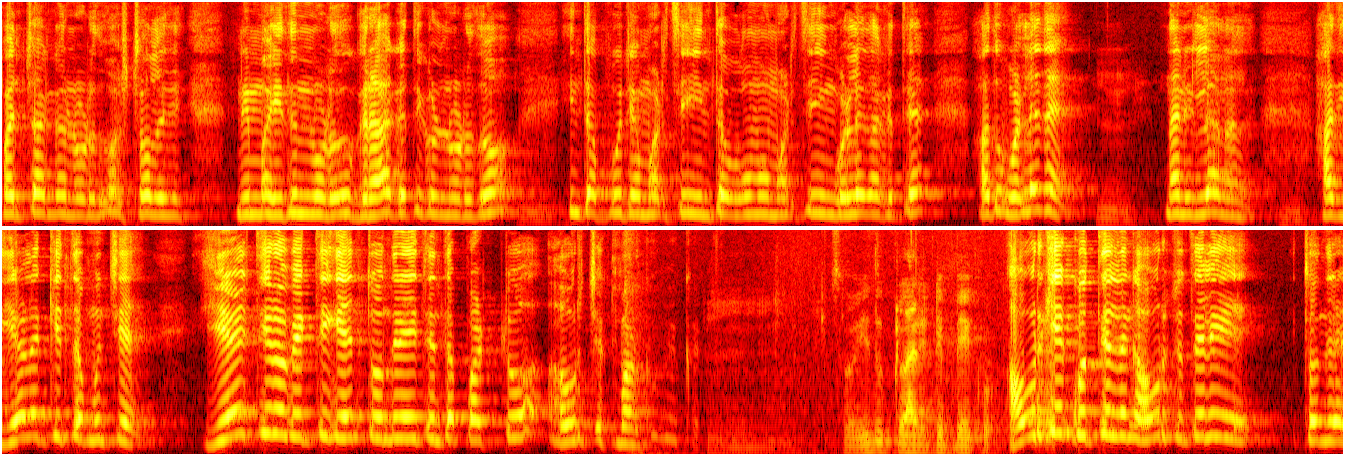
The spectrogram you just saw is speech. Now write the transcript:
ಪಂಚಾಂಗ ನೋಡೋದು ಅಸ್ಟ್ರಾಲಜಿ ನಿಮ್ಮ ಇದನ್ನು ನೋಡೋದು ಗ್ರಹಗತಿಗಳು ನೋಡೋದು ಇಂಥ ಪೂಜೆ ಮಾಡಿಸಿ ಇಂಥ ಹೋಮ ಮಾಡಿಸಿ ಹಿಂಗೆ ಒಳ್ಳೇದಾಗುತ್ತೆ. ಅದು ಒಳ್ಳೆಯದೇ ನಾನು ಇಲ್ಲ ನಾನು. ಅದು ಹೇಳೋಕ್ಕಿಂತ ಮುಂಚೆ ಹೇಳ್ತಿರೋ ವ್ಯಕ್ತಿಗೆ ಏನು ತೊಂದರೆ ಐತೆ ಅಂತ ಪಟ್ಟು ಅವ್ರು ಚೆಕ್ ಮಾಡ್ಕೋಬೇಕು. ಸೊ ಇದು ಕ್ಲಾರಿಟಿ ಬೇಕು. ಅವ್ರಿಗೆ ಗೊತ್ತಿಲ್ಲದಂಗೆ ಅವ್ರ ಜೊತೇಲಿ ತೊಂದರೆ.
